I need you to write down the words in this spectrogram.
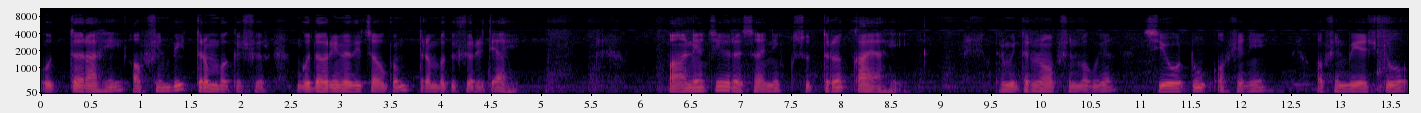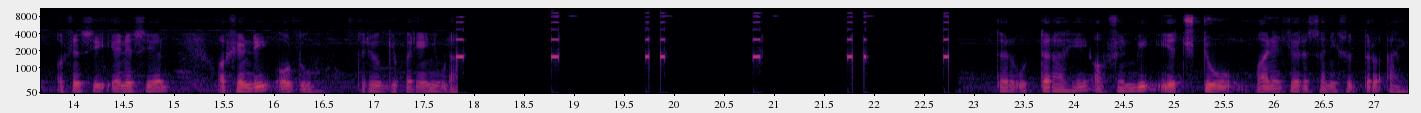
उत्तर आहे ऑप्शन बी त्र्यंबकेश्वर. गोदावरी नदीचा उगम त्र्यंबकेश्वर येथे आहे. पाण्याचे रासायनिक सूत्र काय आहे? तर मित्रांनो ऑप्शन बघूया. C O two option A option B H two option C N S C L option D O two तर योग्य पर्याय निवडा. तर उत्तर आहे ऑप्शन बी एच टू पाण्याचे रासायनिक सूत्र आहे.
